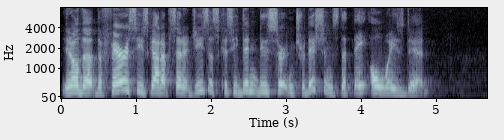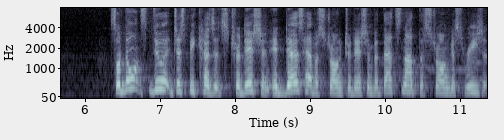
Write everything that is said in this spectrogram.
You know, the, the Pharisees got upset at Jesus because he didn't do certain traditions that they always did. So don't do it just because it's tradition. It does have a strong tradition, but that's not the strongest reason.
